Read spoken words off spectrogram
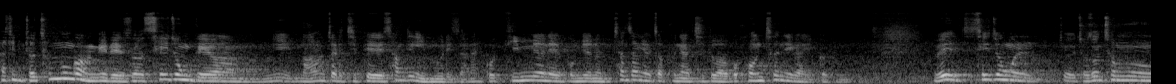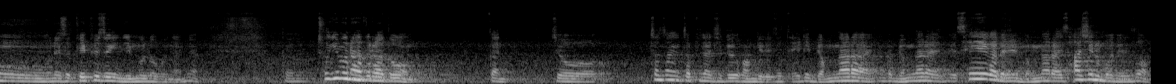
사실 저 천문과 관계돼서 세종대왕이 만 원짜리 지폐의 상징 인물이잖아요. 그 뒷면에 보면은 천상열차 분야 지도하고 헌천이가 있거든요. 왜 세종을 저 조선 천문에서 대표적인 인물로 보냐면 그 초기만 하더라도 그러니까 저 천상열차 분야 지도에 관계돼서 되게 명나라 그러니까 명나라 새해가 되면 명나라의 사신을 보내서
